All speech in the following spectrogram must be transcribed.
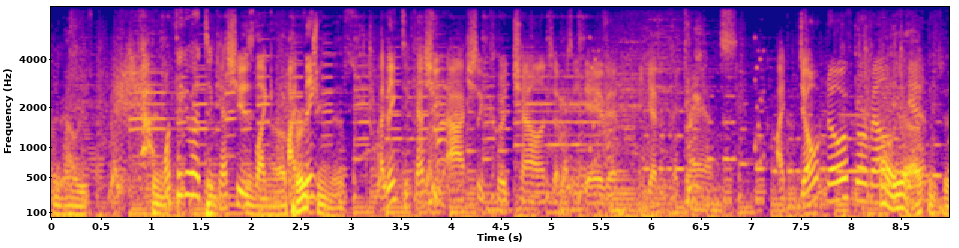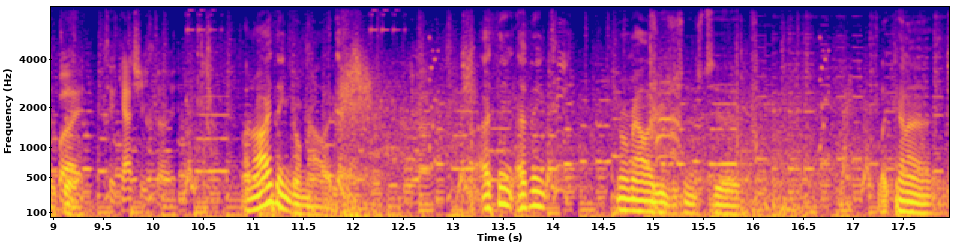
than how he's. been- One thing about Takeshi is like uh, I think this. I think Takeshi actually could challenge MC David and get in the hands. I don't know if Oh, Normality yeah, I can, so, too. but Takeshi could. Oh, no, I think normality. Yeah. I think I think normality just needs to like kind of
